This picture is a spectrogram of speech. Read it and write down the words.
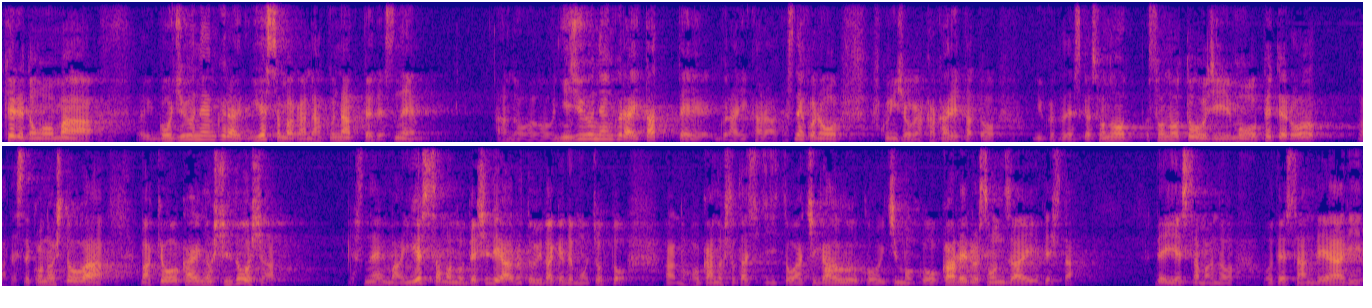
けれどもまあ50年くらいでイエス様が亡くなってですねあの20年ぐらい経ってぐらいからですねこの福音書が書かれたということですけどそのその当時もうペテロはですねこの人は、まあ、教会の指導者ですね、まあ、イエス様の弟子であるというだけでもちょっとあの他の人たちとは違うこう一目置かれる存在でした。でイエス様のお弟子さんであり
